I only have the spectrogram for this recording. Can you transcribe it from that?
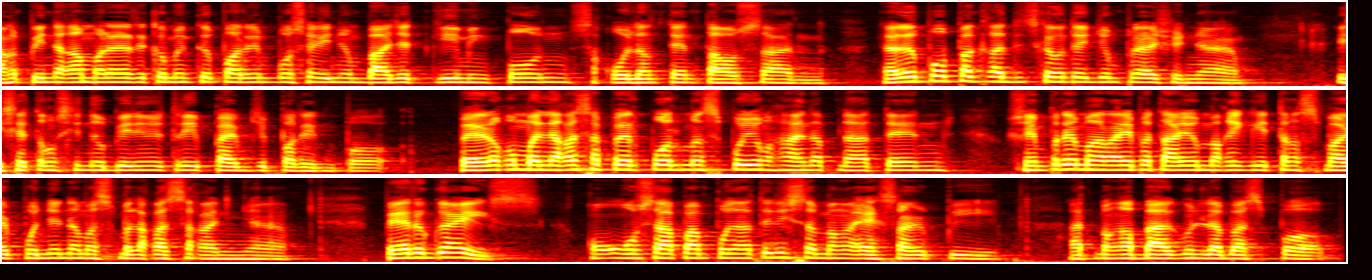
ang pinaka-recommend ko pa rin po sa inyong budget gaming phone sa kulang 10,000. Lalo po pagka-discounted yung presyo niya, is itong Sinubia Neo 3 5G pa rin po. Pero kung malakas sa performance po yung hanap natin, syempre marami pa tayong makikitang smartphone niya na mas malakas sa kanya. Pero guys, kung usapan po natin is sa mga SRP at mga bagong labas po,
